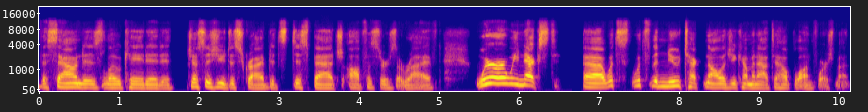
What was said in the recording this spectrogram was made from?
the sound is located. It, just as you described, it's dispatch officers arrived. Where are we next? Uh, what's what's the new technology coming out to help law enforcement?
